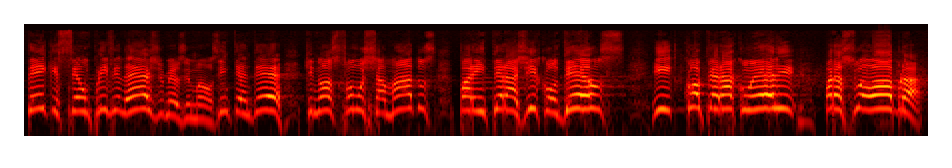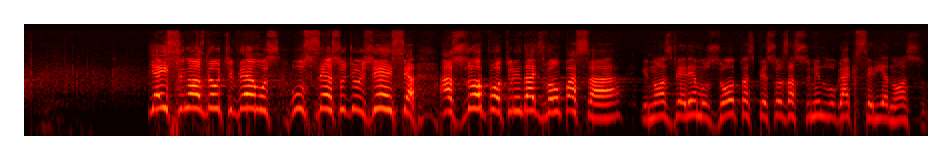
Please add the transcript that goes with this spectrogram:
tem que ser um privilégio, meus irmãos, entender que nós fomos chamados para interagir com Deus e cooperar com Ele para a sua obra. E aí, se nós não tivermos um senso de urgência, as oportunidades vão passar e nós veremos outras pessoas assumindo o lugar que seria nosso.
